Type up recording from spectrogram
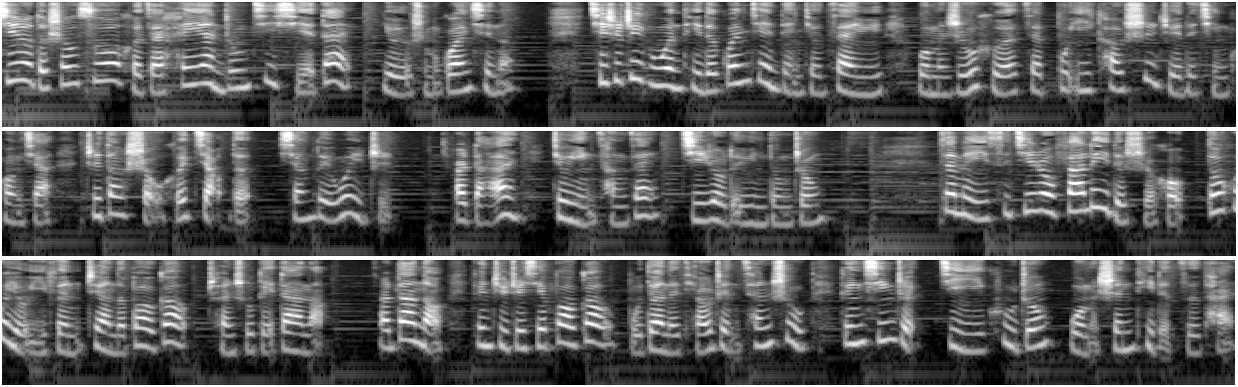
肌肉的收缩和在黑暗中系鞋带又有什么关系呢？其实这个问题的关键点就在于我们如何在不依靠视觉的情况下知道手和脚的相对位置，而答案就隐藏在肌肉的运动中。在每一次肌肉发力的时候，都会有一份这样的报告传输给大脑，而大脑根据这些报告不断的调整参数，更新着记忆库中我们身体的姿态。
